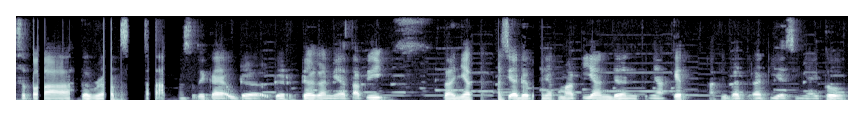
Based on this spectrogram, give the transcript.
setelah beberapa saat. Maksudnya kayak udah udah reda kan ya. Tapi banyak masih ada banyak kematian dan penyakit akibat radiasinya itu.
